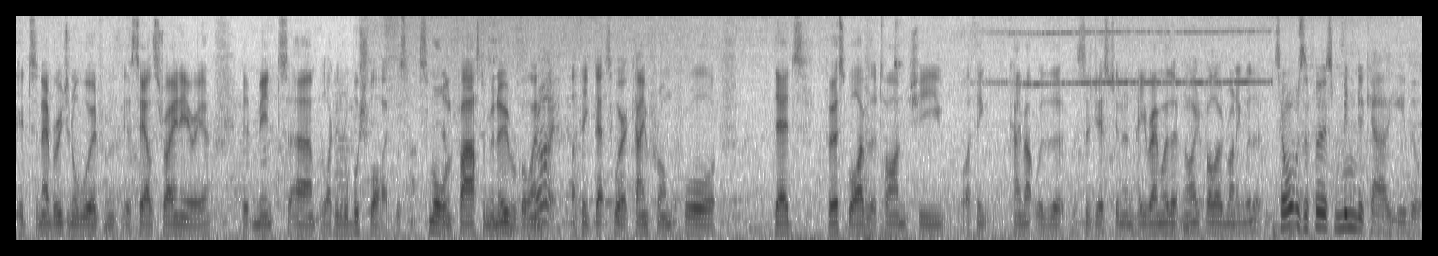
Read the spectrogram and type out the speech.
it's an Aboriginal word from the South Australian area that meant um, like a little bush fly. It was small and fast and manoeuvrable, and Right. I think that's where it came from for Dad's first wife at the time. She, I think, came up with the, the suggestion, and he ran with it, and I followed running with it. So, what was the first Minda car that you built?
